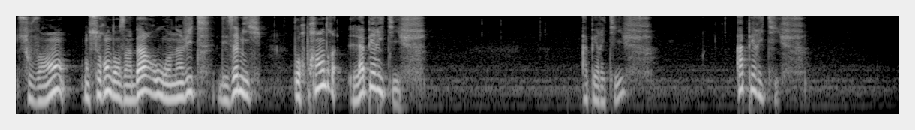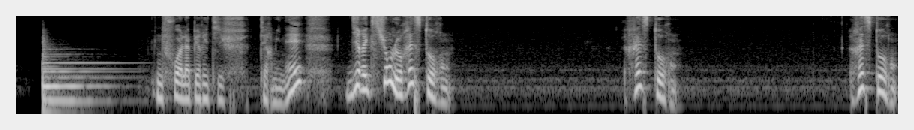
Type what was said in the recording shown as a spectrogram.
Souvent, on se rend dans un bar où on invite des amis pour prendre l'apéritif. Apéritif. Apéritif. Une fois l'apéritif terminé, direction le restaurant. Restaurant. Restaurant.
